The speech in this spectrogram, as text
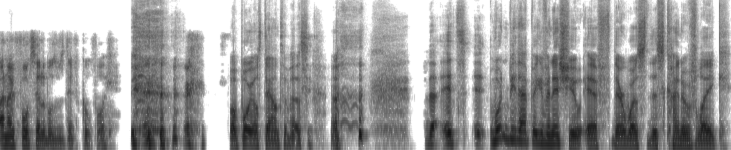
I know four syllables was difficult for you. well, it boils down to this. It's it wouldn't be that big of an issue if there was this kind of like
